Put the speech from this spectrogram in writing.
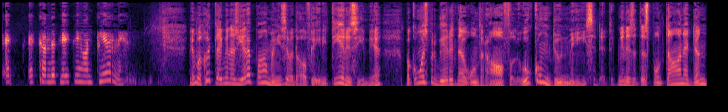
Ek ek kan dit net nie hanteer nie. Nee, maar goed, lyk my as hele paar mense wat half geïrriteerd is hiermee, maar kom ons probeer dit nou ontrafel. Hoekom doen mense dit? Ek meen is dit 'n spontane ding?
